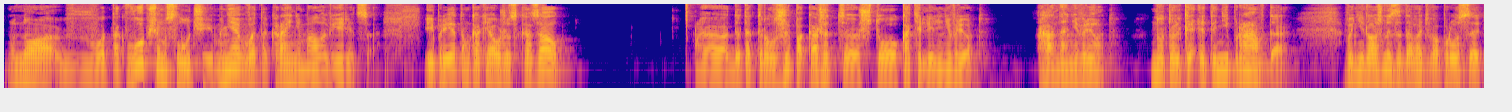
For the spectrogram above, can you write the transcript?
Но вот так в общем случае мне в это крайне мало верится. И при этом, как я уже сказал, э, детектор лжи покажет, что Катя Лель не врет. А она не врет. Но только это неправда. Вы не должны задавать вопросы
